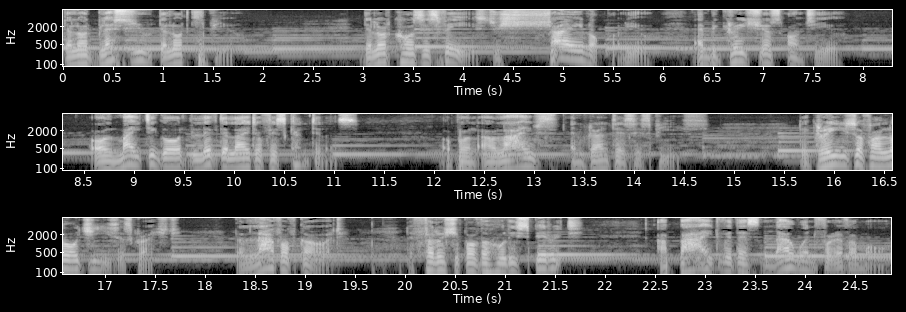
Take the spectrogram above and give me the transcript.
The Lord bless you, the Lord keep you. The Lord cause his face to shine upon you and be gracious unto you. Almighty God, lift the light of his countenance upon our lives and grant us his peace. The grace of our Lord Jesus Christ, the love of God, the fellowship of the Holy Spirit abide with us now and forevermore.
